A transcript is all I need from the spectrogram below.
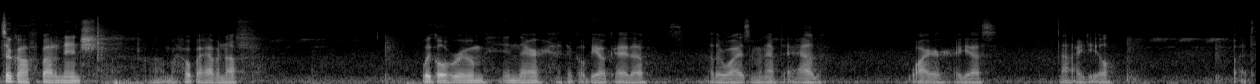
took off about an inch. Um, I hope I have enough wiggle room in there. I think I'll be okay though. Otherwise I'm gonna have to add wire, I guess. Not ideal, but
